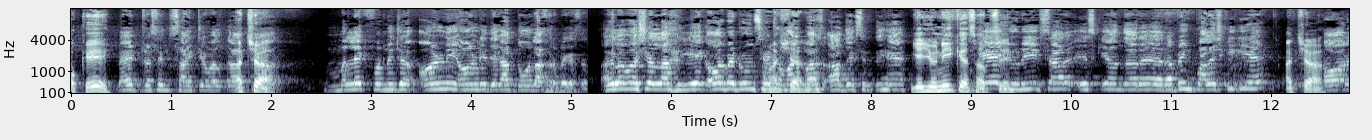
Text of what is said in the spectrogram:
Okay bed dressing side table का अच्छा। मलिक फर्नीचर ओनली ओनली देगा दो लाख रुपए का सर। अगला माशाल्लाह ये एक और बेडरूम सेट हमारे पास आप देख सकते हैं। ये यूनिक है ये सबसे यूनिक सर इसके अंदर रबिंग पॉलिश की गई है। अच्छा। और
